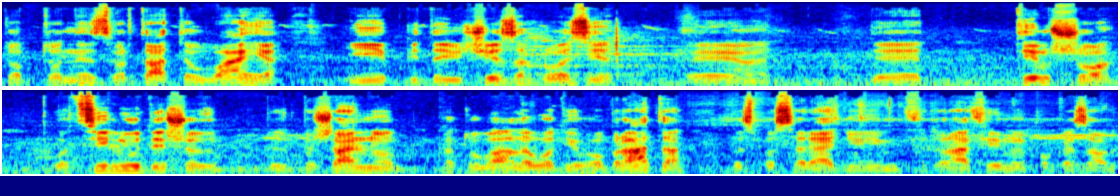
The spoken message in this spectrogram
Тобто не звертати уваги і піддаючи загрозі е, е, тим, що оці люди, що безжально катували от його брата безпосередньо, їм фотографії показали,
